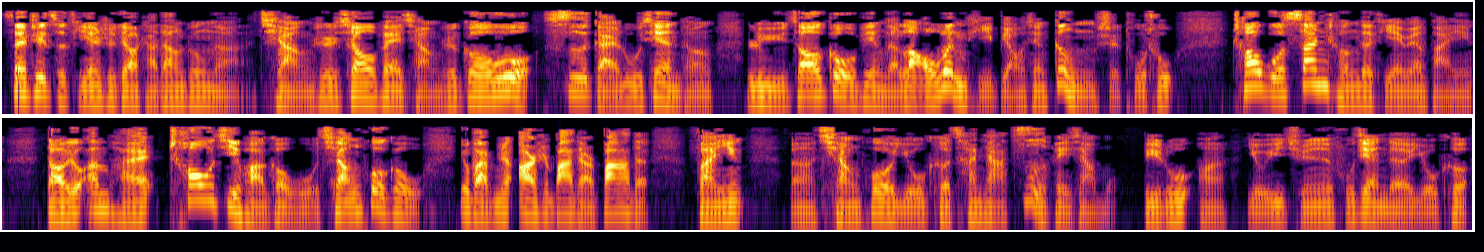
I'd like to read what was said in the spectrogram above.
在这次体验式调查当中呢，强制消费、强制购物、私改路线等屡遭诟病的。老问题表现更是突出，超过三成的体验员反映，导游安排超计划购物、强迫购物，有百分之二十八点八的反映，呃，强迫游客参加自费项目。比如啊，有一群福建的游客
